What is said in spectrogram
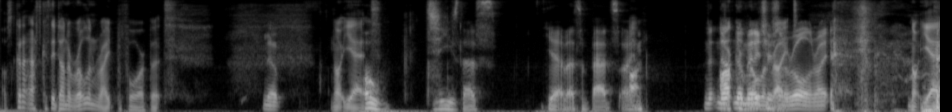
I was going to ask if they'd done a roll and write before, but Nope. not yet. Oh, jeez, that's yeah, that's a bad sign. No, no, no roll and miniatures on a write. roll, right? not yet.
